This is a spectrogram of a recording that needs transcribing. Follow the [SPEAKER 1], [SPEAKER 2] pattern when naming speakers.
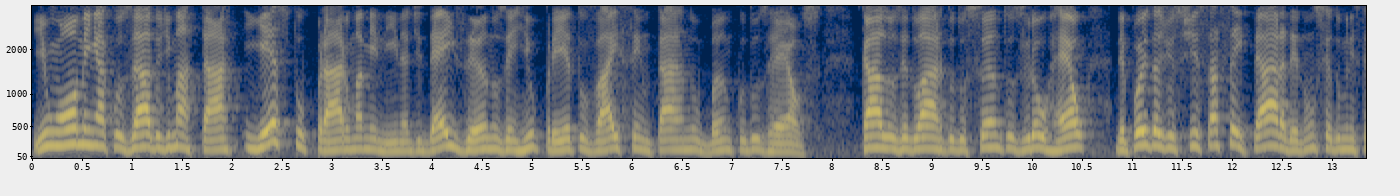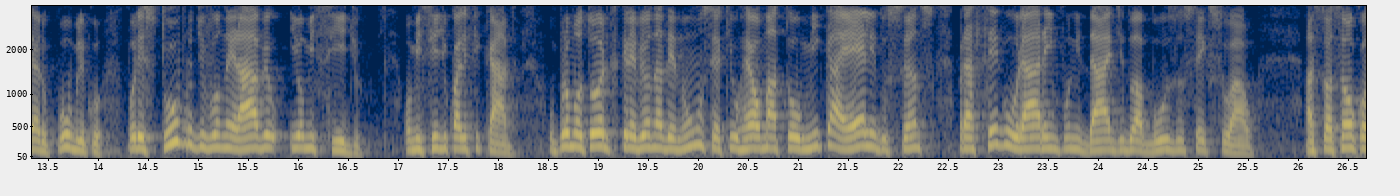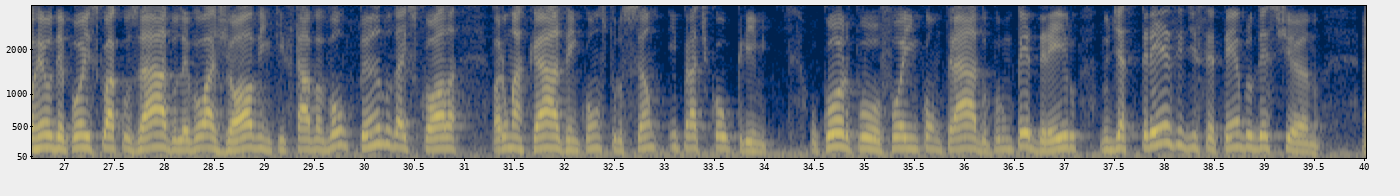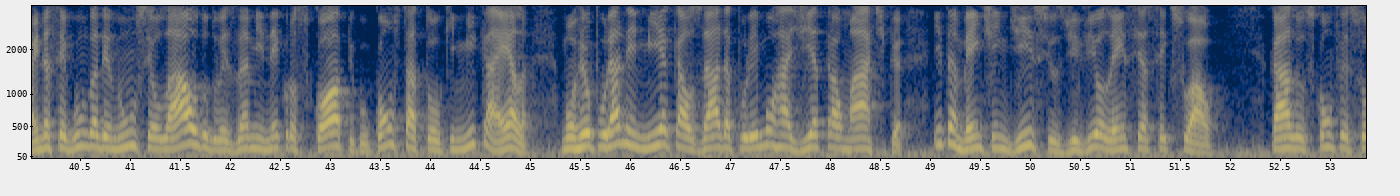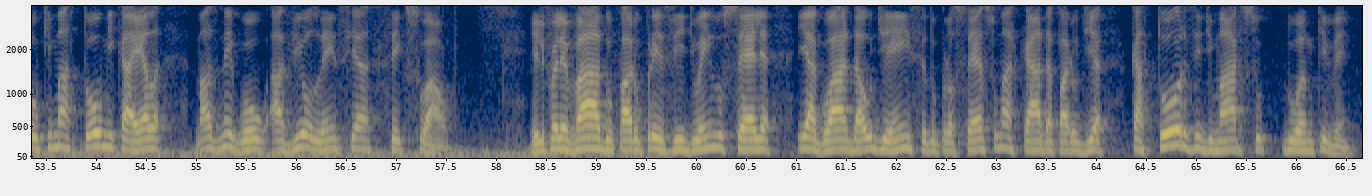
[SPEAKER 1] E um homem acusado de matar e estuprar uma menina de 10 anos em Rio Preto vai sentar no banco dos réus. Carlos Eduardo dos Santos virou réu depois da justiça aceitar a denúncia do Ministério Público por estupro de vulnerável e homicídio, homicídio qualificado. O promotor descreveu na denúncia que o réu matou Micaele dos Santos para assegurar a impunidade do abuso sexual. A situação ocorreu depois que o acusado levou a jovem que estava voltando da escola para uma casa em construção e praticou o crime. O corpo foi encontrado por um pedreiro no dia 13 de setembro deste ano. Ainda segundo a denúncia, o laudo do exame necroscópico constatou que Micaela morreu por anemia causada por hemorragia traumática e também tinha indícios de violência sexual. Carlos confessou que matou Micaela mas negou a violência sexual. Ele foi levado para o presídio em Lucélia e aguarda a audiência do processo marcada para o dia 14 de março do ano que vem.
